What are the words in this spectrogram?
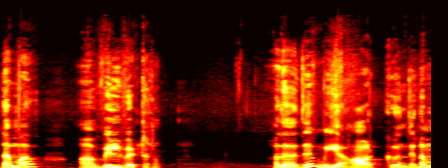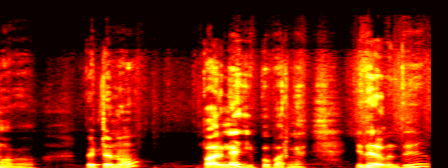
நம்ம வில் வெட்டணும். அதாவது ஆர்க் வந்து நம்ம வெட்டணும். பாருங்கள் இப்போ பாருங்கள் இதில் வந்து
